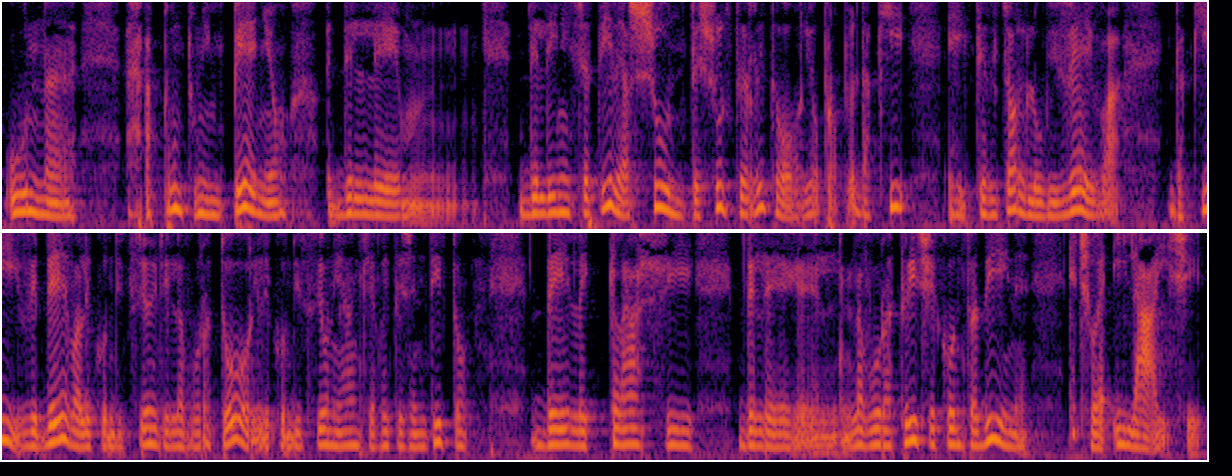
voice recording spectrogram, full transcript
un, appunto un impegno delle, delle, iniziative assunte sul territorio proprio da chi il territorio lo viveva, da chi vedeva le condizioni dei lavoratori, le condizioni anche, avete sentito, delle classi, delle lavoratrici e contadine e cioè i laici.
